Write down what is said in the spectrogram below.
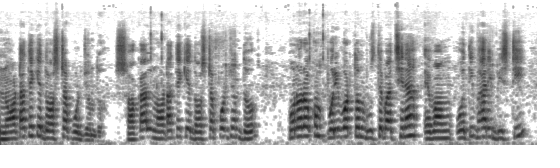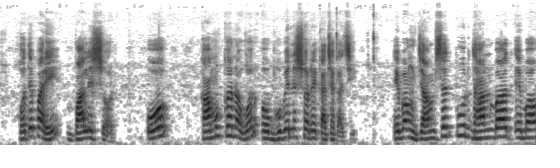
নটা থেকে দশটা পর্যন্ত, সকাল নটা থেকে দশটা পর্যন্ত কোনো রকম পরিবর্তন বুঝতে পারছি না এবং অতি ভারী বৃষ্টি হতে পারে বালেশ্বর ও কামুক্কানগর ও ভুবনেশ্বরের কাছাকাছি এবং জামশেদপুর, ধানবাদ এবং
